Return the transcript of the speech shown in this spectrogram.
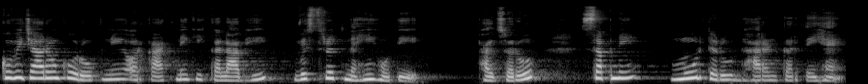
कुविचारों को रोकने और काटने की कला भी विस्तृत नहीं होती। फलस्वरूप, सपने मूर्त रूप धारण करते हैं।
